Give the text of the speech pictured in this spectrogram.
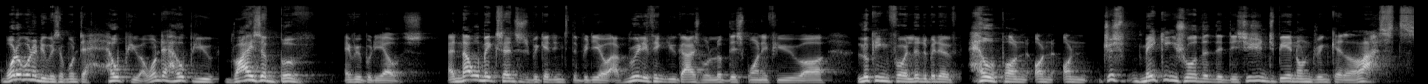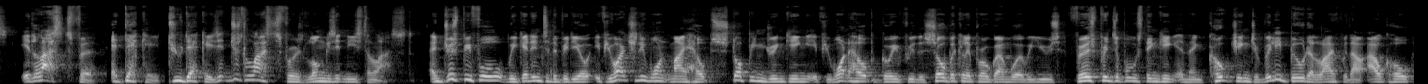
What I want to do is I want to help you. I want to help you rise above everybody else. And that will make sense as we get into the video. I really think you guys will love this one if you are looking for a little bit of help on, on, on just making sure that the decision to be a non-drinker lasts. It lasts for a decade, two decades. It just lasts for as long as it needs to last. And just before we get into the video, if you actually want my help stopping drinking, if you want help going through the Sober Clear program where we use first principles thinking and then coaching to really build a life without alcohol,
